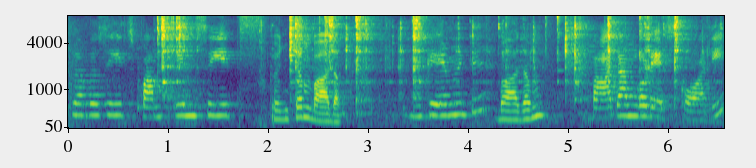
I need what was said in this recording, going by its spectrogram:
Sunflower seeds pumpkin seeds. కొంచెం బాదం. ఇంకేమిటి? బాదం. బాదాం కూడా వేసుకోవాలి.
